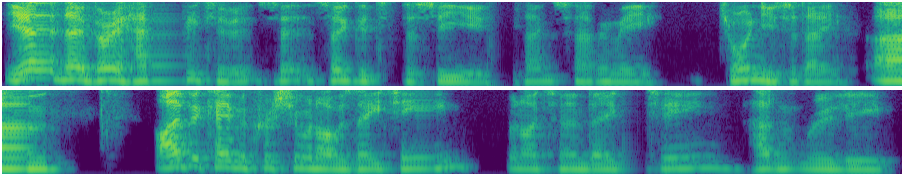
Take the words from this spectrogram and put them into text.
Yeah, no, very happy to. It's, it's so good to see you. Thanks for having me join you today. Um, I became a Christian when I was 18. When I turned 18, hadn't really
